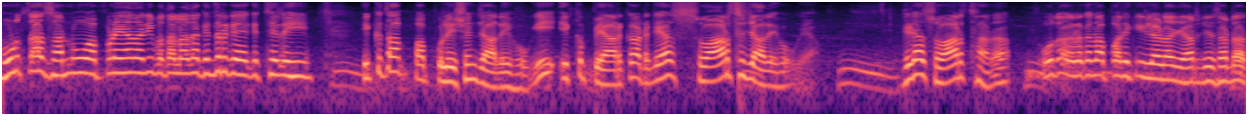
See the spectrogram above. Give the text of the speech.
ਹੁਣ ਤਾਂ ਸਾਨੂੰ ਆਪਣਿਆਂ ਦਾ ਨਹੀਂ ਪਤਾ ਲੱਗਦਾ ਕਿੱਧਰ ਗਏ ਕਿੱਥੇ ਰਹੀ। ਇੱਕ ਤਾਂ ਪਾਪੂਲੇਸ਼ਨ ਜ਼ਿਆਦਾ ਹੋ ਗਈ ਇੱਕ ਪਿਆਰ ਘਟ ਗਿਆ ਸਵਾਰਥ ਜ਼ਿਆਦਾ ਹੋ ਗਿਆ। ਜਿਹੜਾ ਸਵਾਰਥ ਆ ਨਾ ਉਹ ਤਾਂ ਅਗਲਾ ਕਹਿੰਦਾ ਆਪਾਂ ਨੇ ਕੀ ਲੈਣਾ ਯਾਰ ਜੇ ਸਾਡਾ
